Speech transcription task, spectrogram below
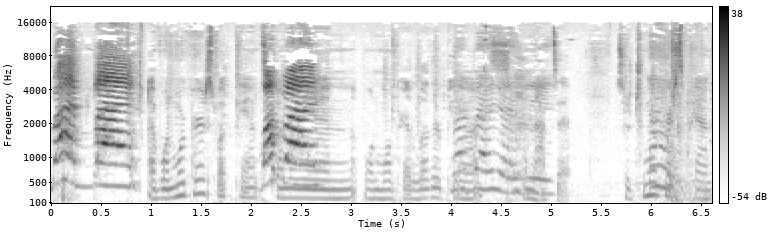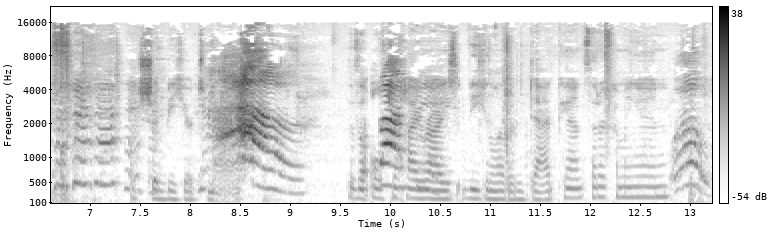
bye. I have one more pair of sweatpants Bye-bye. coming in, one more pair of leather pants, Bye-bye. and that's it. So two more pairs of pants. It should be here tomorrow. There's the ultra high rise vegan leather dad pants that are coming in, Whoa.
